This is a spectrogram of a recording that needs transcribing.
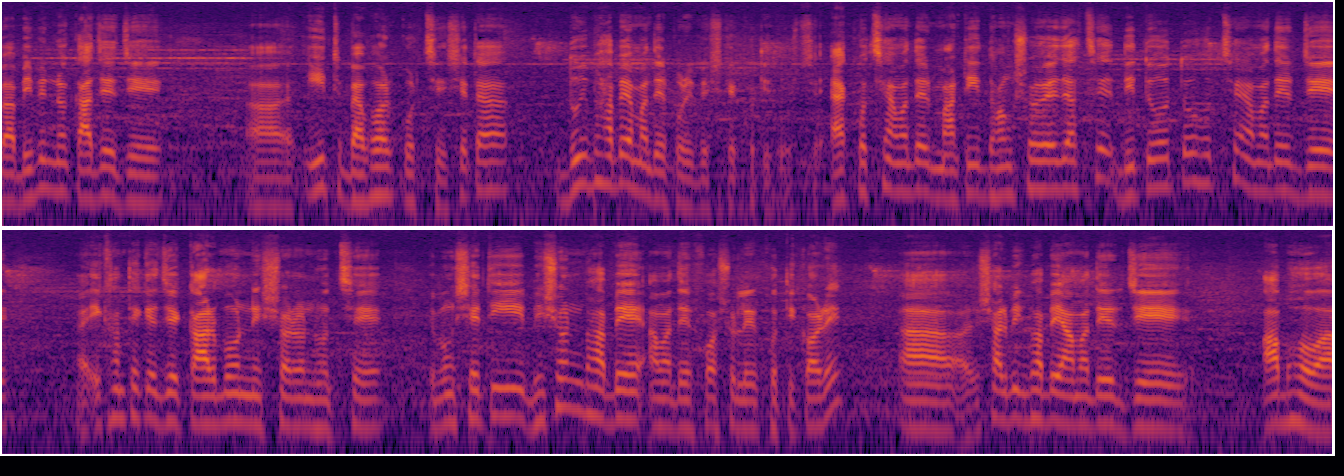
বা বিভিন্ন কাজে যে ইট ব্যবহার করছি, সেটা দুইভাবে আমাদের পরিবেশকে ক্ষতি করছে। এক হচ্ছে আমাদের মাটি ধ্বংস হয়ে যাচ্ছে, দ্বিতীয়ত হচ্ছে আমাদের যে এখান থেকে যে কার্বন নিঃসরণ হচ্ছে এবং সেটি ভীষণভাবে আমাদের ফসলের ক্ষতি করে সার্বিকভাবে আমাদের যে আবহাওয়া,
